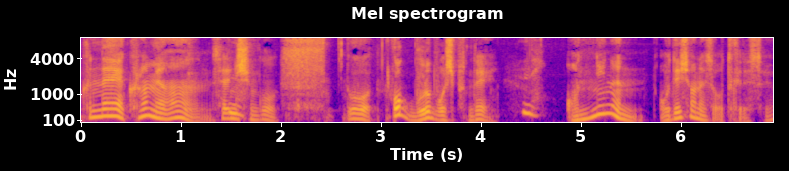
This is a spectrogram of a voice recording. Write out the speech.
근데 그러면 세린 네. 친구 이거 꼭 물어보고 싶은데 네. 언니는 오디션에서 어떻게 됐어요?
